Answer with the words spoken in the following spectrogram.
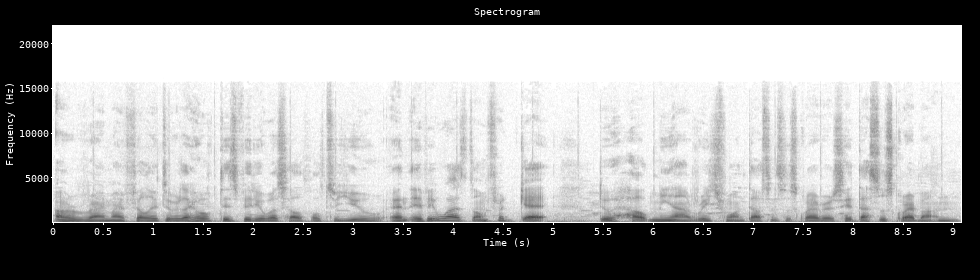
Alright my fellow YouTubers, I hope this video was helpful to you and if it was, don't forget to help me out reach 1000 subscribers. Hit that subscribe button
